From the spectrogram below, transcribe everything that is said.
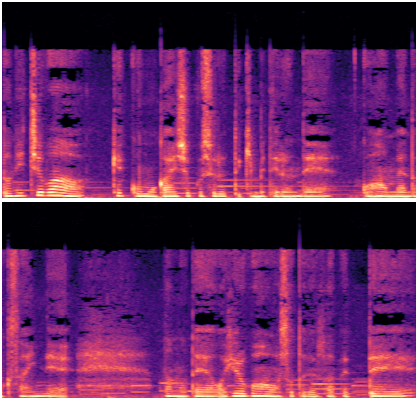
土日は結構もう外食するって決めてるんでご飯めんどくさいんで。なのでお昼ご飯は外で食べて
